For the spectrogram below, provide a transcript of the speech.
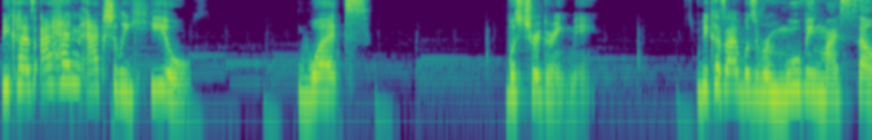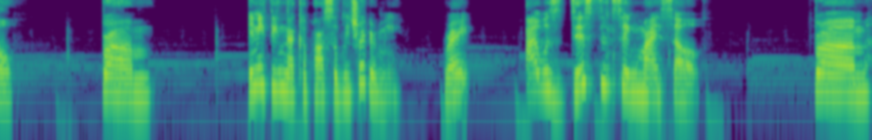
because I hadn't actually healed what was triggering me. Because I was removing myself from anything that could possibly trigger me, right? I was distancing myself from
